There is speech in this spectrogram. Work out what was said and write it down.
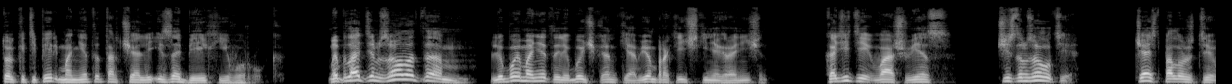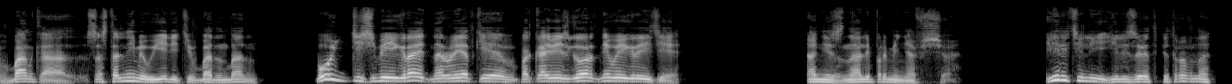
Только теперь монеты торчали из обеих его рук. — Мы платим золотом. Любой монеты, любой чеканки. Объем практически не ограничен. Хотите ваш вес, в чистом золоте. Часть положите в банк, а с остальными уедете в Баден-Баден. Будете себе играть на рулетке, пока весь город не выиграете. Они знали про меня все. Верите ли, Елизавета Петровна,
